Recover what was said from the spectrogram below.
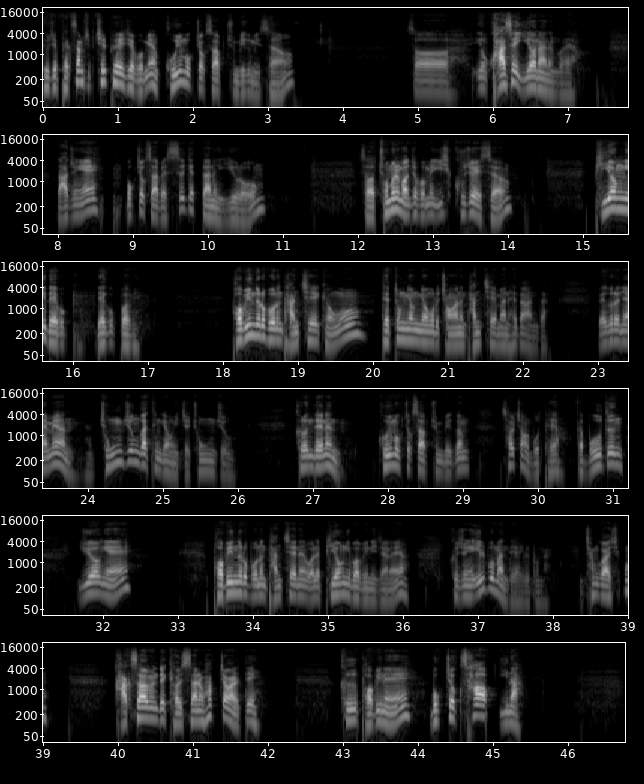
교재 137페이지에 보면 고유 목적 사업 준비금이 있어요. 그래서 이건 과세 이연하는 거예요. 나중에 목적 사업에 쓰겠다는 이유로. 그래서 조문을 먼저 보면 29조에 있어요. 비영리 내국 내국 법인. 법인으로 보는 단체의 경우 대통령령으로 정하는 단체에만 해당한다. 왜 그러냐면 종중 같은 경우 있죠. 종중. 그런 데는 고유 목적 사업 준비금 설정을 못 해요. 그러니까 모든 유형의 법인으로 보는 단체는 원래 비영리 법인이잖아요. 그 중에 일부만 돼요. 일부만. 참고하시고 각 사업인데 결산을 확정할 때 그 법인의 목적 사업이나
